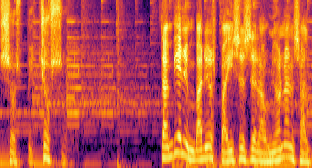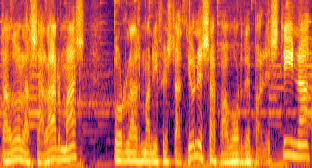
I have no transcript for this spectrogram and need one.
sospechoso. También en varios países de la Unión han saltado las alarmas por las manifestaciones a favor de Palestina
